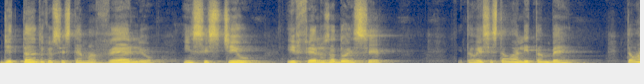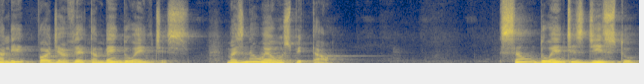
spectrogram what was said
de tanto que o sistema velho insistiu e fê-los adoecer. Então, esses estão ali também. Então, ali pode haver também doentes, mas não é um hospital. São doentes disto,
